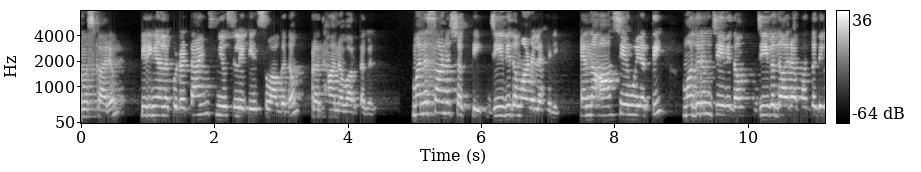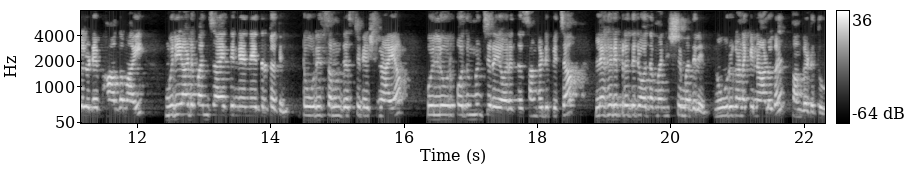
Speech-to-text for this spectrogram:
നമസ്കാരം. ഇരിങ്ങാലക്കുട ടൈംസ് ന്യൂസിലേക്ക് സ്വാഗതം. പ്രധാന വാർത്തകൾ. മനസ്സാണ് ശക്തി ജീവിതമാണ് ലഹരി എന്ന ആശയമുയർത്തി മധുരം ജീവിതം ജീവധാര പദ്ധതികളുടെ ഭാഗമായി മുരിയാട് പഞ്ചായത്തിന്റെ നേതൃത്വത്തിൽ ടൂറിസം ഡെസ്റ്റിനേഷനായ പുല്ലൂർ പൊതുമുഞ്ചിറയോരത്ത് സംഘടിപ്പിച്ച ലഹരി പ്രതിരോധ മനുഷ്യമതിലിൽ നൂറുകണക്കിന് ആളുകൾ പങ്കെടുത്തു.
